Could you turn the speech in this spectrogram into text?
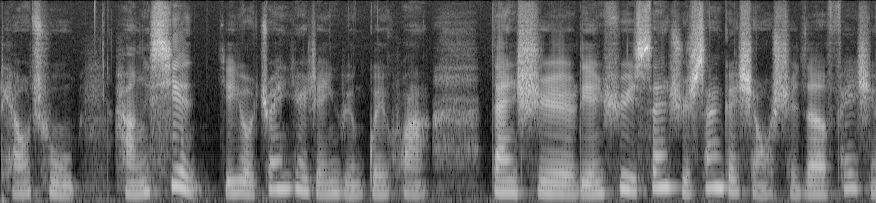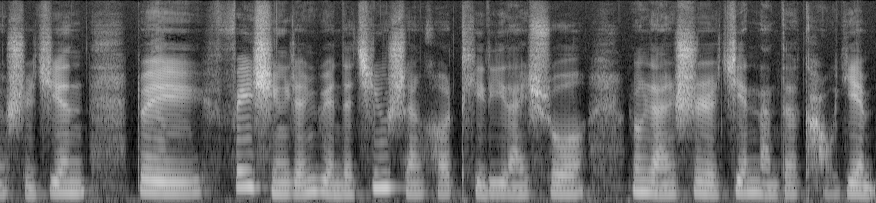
调处，航线也有专业人员规划。但是，连续三十三个小时的飞行时间，对飞行人员的精神和体力来说，仍然是艰难的考验，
